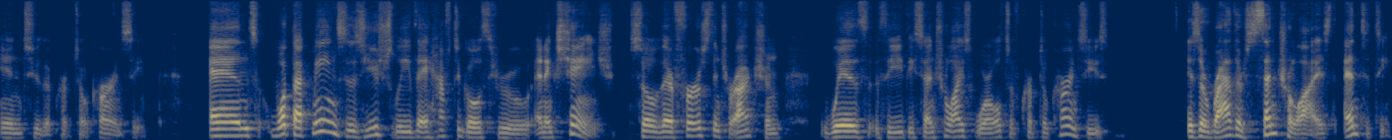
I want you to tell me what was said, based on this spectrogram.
into the cryptocurrency. And what that means is usually they have to go through an exchange. So their first interaction with the decentralized world of cryptocurrencies is a rather centralized entity.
